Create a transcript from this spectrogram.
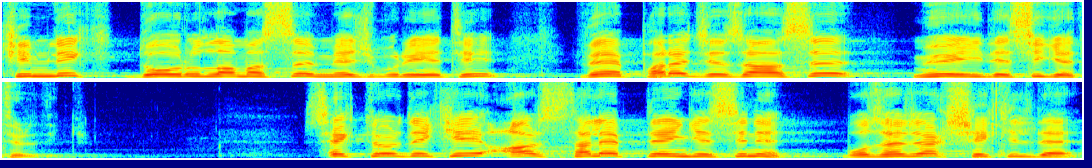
kimlik doğrulaması mecburiyeti ve para cezası müeyyidesi getirdik. Sektördeki arz talep dengesini bozacak şekilde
